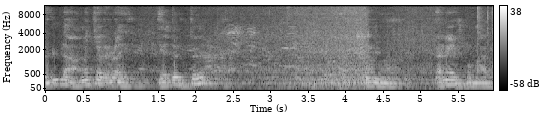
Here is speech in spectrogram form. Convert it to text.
ரெண்டு அமைச்சர்களை எதிர்த்து நம்ம கணேஷ்குமார்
